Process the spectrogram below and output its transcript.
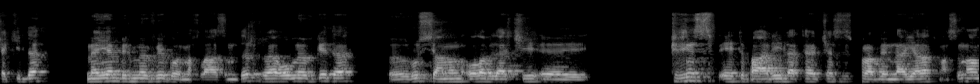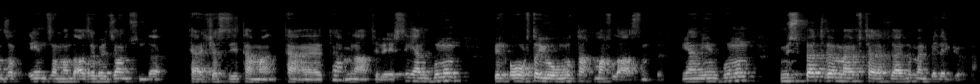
şəkildə müəyyən bir mövqe qoymaq lazımdır və o mövqe də ə, Rusiyanın ola bilər ki, ə, prinsip etibarilə təhlükəsizlik problemləri yaratmasın, ancaq eyni zamanda Azərbaycan üçün də təhlükəsizlik təminatı versin. Yəni bunun bir orta yolunu tapmaq lazımdır. Yəni bunun müsbət və mənfi tərəflərini mən belə görürəm.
